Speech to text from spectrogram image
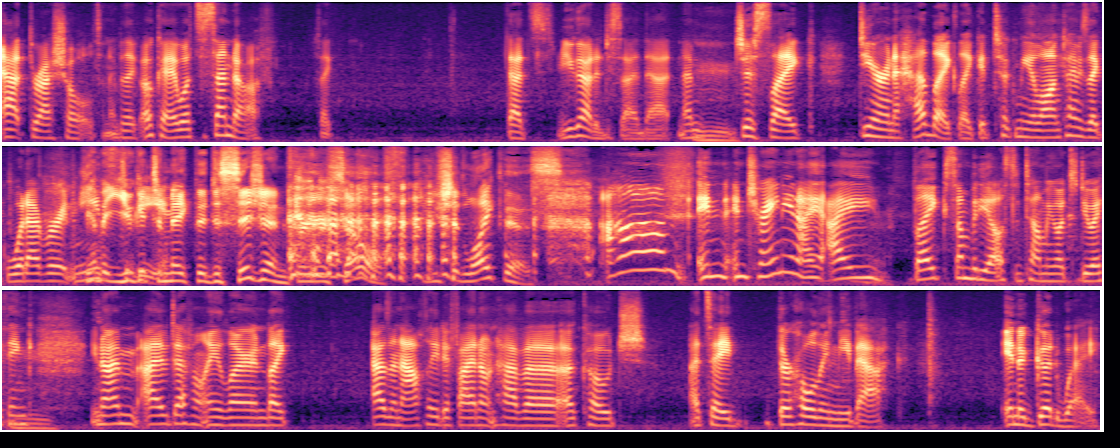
at threshold. And i'd be like okay what's the send off it's like that's you got to decide that. And i'm Mm. just like deer in a headlight. Like it took me a long time. He's like whatever it needs Yeah, but you to get to make the decision for yourself. you should like this. Um, in in training, I I like somebody else to tell me what to do. I think, you know, I'm I've definitely learned like as an athlete, if I don't have a, a coach, I'd say they're holding me back in a good way,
